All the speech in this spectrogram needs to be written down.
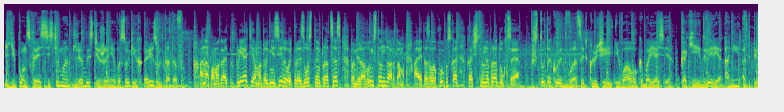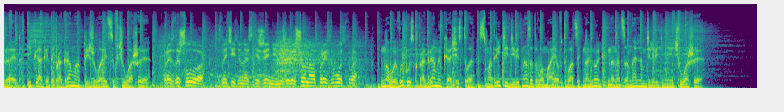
Японская система для достижения высоких результатов. Она помогает предприятиям модернизировать производственный процесс по мировым стандартам, а это залог выпуска качественной продукции. Что такое 20 ключей Ивао Кабаяси? Какие двери они отпирают? И как эта программа приживается в Чувашии? Произошло значительное снижение незавершенного производства. Новый выпуск программы «Качество». Смотрите 19 мая в 20.00 на национальном телевидении Чувашия.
